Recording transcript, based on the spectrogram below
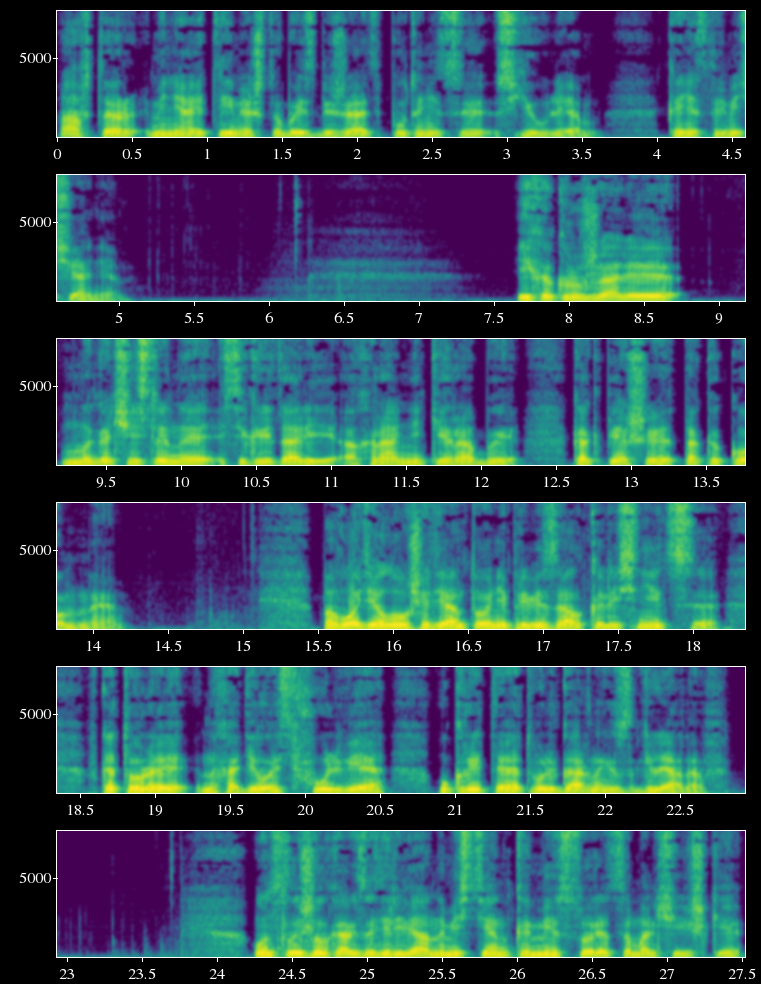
Автор меняет имя, чтобы избежать путаницы с Юлием. Конец примечания. Их окружали многочисленные секретари, охранники и рабы, как пешие, так и конные. Поводья лошади Антоний привязал к колеснице, в которой находилась Фульвия, укрытая от вульгарных взглядов. Он слышал, как за деревянными стенками ссорятся мальчишки,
